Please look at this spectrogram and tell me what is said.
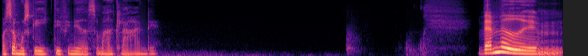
Og så måske ikke defineret så meget klarere end det. Hvad med, øh,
